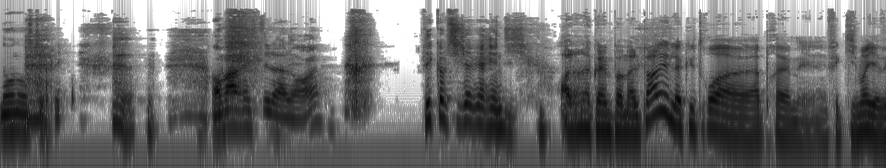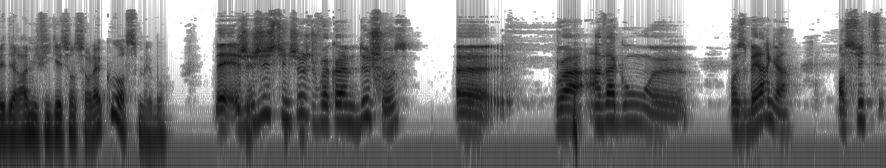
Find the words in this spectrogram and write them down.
non, non, non, s'il te plaît. On va rester là alors. Hein. Fais comme si j'avais rien dit. Oh, on en a quand même pas mal parlé de la Q3 euh, après, mais effectivement il y avait des ramifications sur la course, mais bon. Mais juste une chose, je vois quand même deux choses. Euh, je vois un wagon euh, Rosberg. Ensuite,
